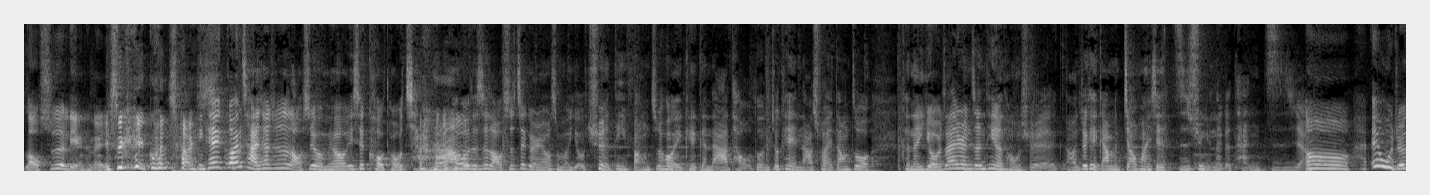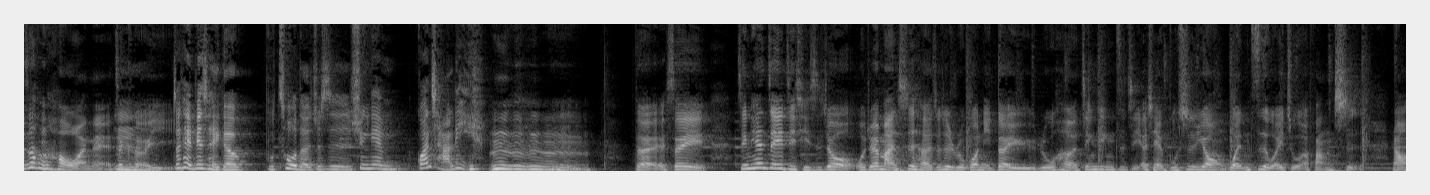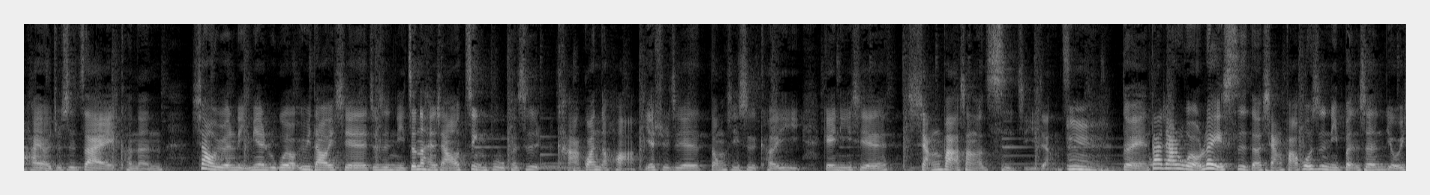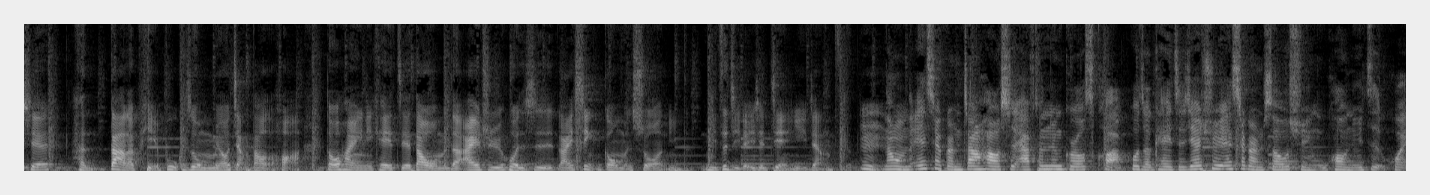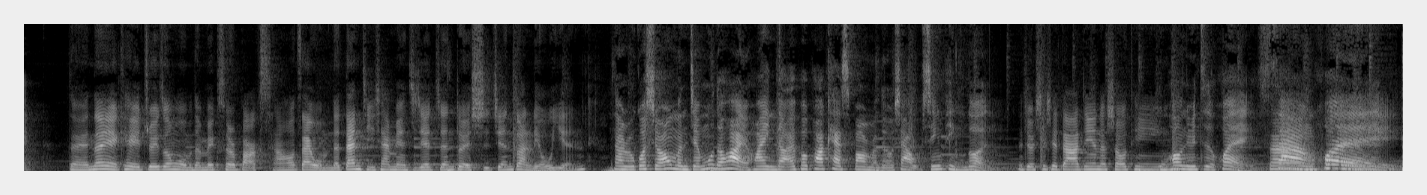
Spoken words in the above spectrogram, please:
老师的脸可能也是可以观察一下。你可以观察一下，就是老师有没有一些口头禅啊，或者是老师这个人有什么有趣的地方，之后也可以跟大家讨论，就可以拿出来当做可能有在认真听的同学，然后就可以跟他们交换一些资讯的那个谈资这样。哦，哎、欸，我觉得这很好玩哎，这可以，嗯、这可以变成一个不错的，就是训练观察力。嗯嗯嗯嗯，嗯，对，所以。今天这一集其实就我觉得蛮适合，就是如果你对于如何精进自己，而且不是用文字为主的方式，然后还有就是在可能。校园里面如果有遇到一些，就是你真的很想要进步，可是卡关的话，也许这些东西是可以给你一些想法上的刺激，这样子。嗯，对，大家如果有类似的想法，或是你本身有一些很大的撇步，可是我们没有讲到的话，都欢迎你可以直接到我们的 IG 或者是来信跟我们说你你自己的一些建议，这样子。嗯，那我们的 Instagram 账号是 Afternoon Girls Club，或者可以直接去 Instagram 搜寻午后女子会。对，那也可以追踪我们的 Mixer Box，然后在我们的单集下面直接针对时间段留言。那如果喜欢我们节目的话，也欢迎到 Apple Podcast 帮我们留下五星评论。那就谢谢大家今天的收听，午后女子会散会。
